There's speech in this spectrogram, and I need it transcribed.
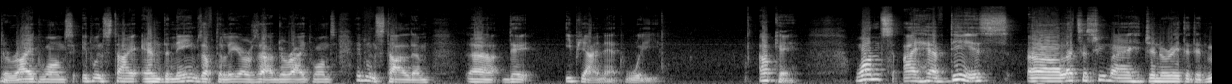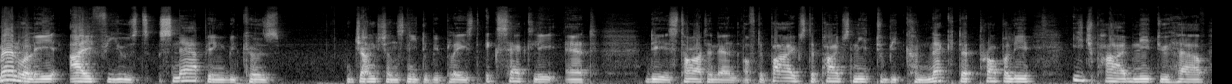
the right ones it will style and the names of the layers are the right ones it will style them uh, the Epanet way okay once I have this uh, let's assume I generated it manually I've used snapping because junctions need to be placed exactly at the start and end of the pipes. The pipes need to be connected properly. Each pipe need to have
